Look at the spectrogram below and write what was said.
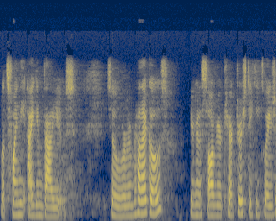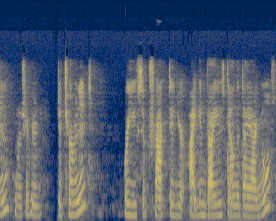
let's find the eigenvalues. So remember how that goes. You're going to solve your characteristic equation. Notice you have your determinant, where you've subtracted your eigenvalues down the diagonals.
